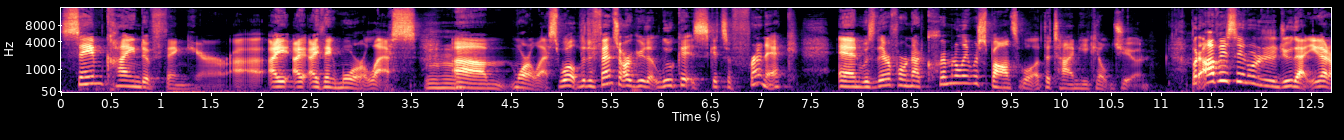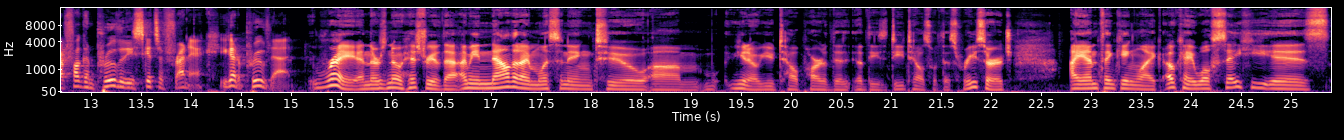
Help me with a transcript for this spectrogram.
Same kind of thing here. Uh, I, I I think more or less, um, more or less. Well, the defense argued that Luka is schizophrenic and was therefore not criminally responsible at the time he killed Jun. But obviously, in order to do that, you got to fucking prove that he's schizophrenic. You got to prove that. Right, and there's no history of that. I mean, now that I'm listening to, um, you know, you tell part of, the, of these details with this research, I am thinking like, okay, well, say he is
